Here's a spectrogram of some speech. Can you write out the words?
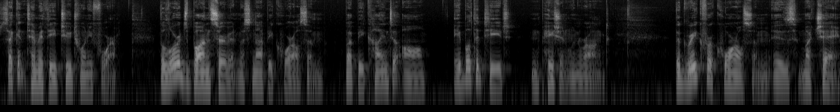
2 Timothy 2:24. The Lord's bondservant must not be quarrelsome, but be kind to all, able to teach, and patient when wronged. The Greek for quarrelsome is mache,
